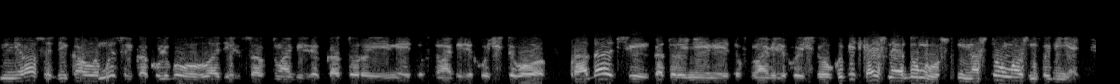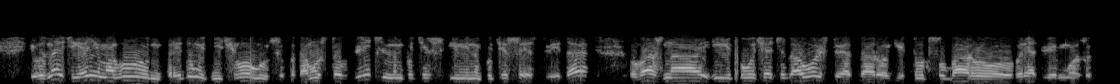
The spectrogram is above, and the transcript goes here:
не раз возникала мысль, как у любого владельца автомобиля, который имеет автомобиль и хочет его продать, который не имеет автомобиля, хочет его купить, конечно, я думал, на что можно поменять. И вы знаете, я не могу придумать ничего лучше, потому что в длительном путеше... именно путешествии, да, важно и получать удовольствие от дороги. Тут Subaru вряд ли может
